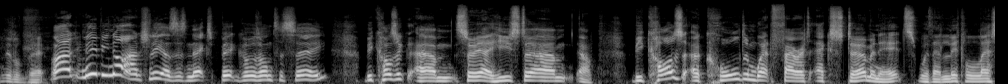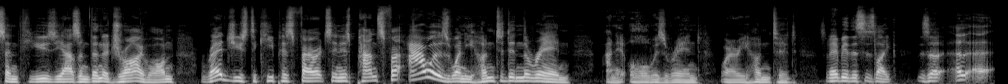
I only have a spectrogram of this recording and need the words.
A little bit. Well, maybe not actually, as this next bit goes on to say. Because, um, so yeah, he used to, um, oh, because a cold and wet ferret exterminates with a little less enthusiasm than a dry one, Reg used to keep his ferrets in his pants for hours when he hunted in the rain. And it always rained where he hunted. So maybe this is like, there's a,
